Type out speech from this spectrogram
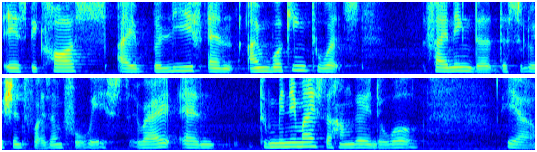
is because I believe and I'm working towards finding the, the solution for example food waste, right? And to minimize the hunger in the world. Yeah.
